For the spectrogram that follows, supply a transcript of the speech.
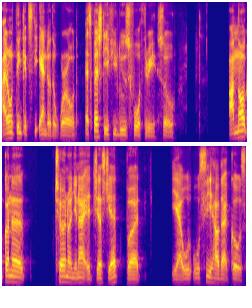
I don't think it's the end of the world, especially if you lose 4-3. So I'm not gonna turn on United just yet, but yeah, we'll, we'll see how that goes.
